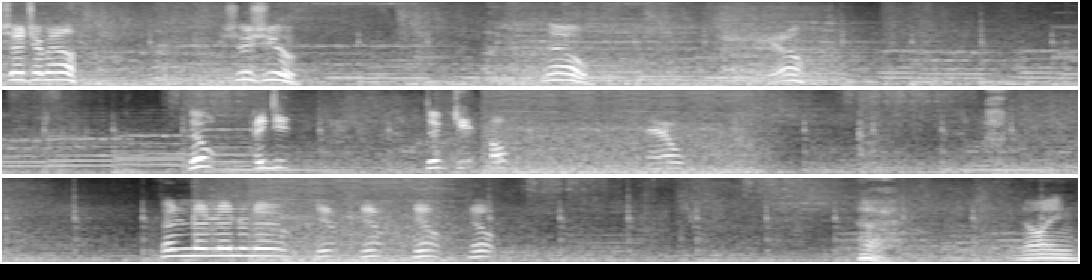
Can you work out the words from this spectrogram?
Shut your mouth! Shush you! No! There you go. No! I did... Don't get... Oh! Ow! No, no, no, no, no! No, no, no, no! Annoying.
